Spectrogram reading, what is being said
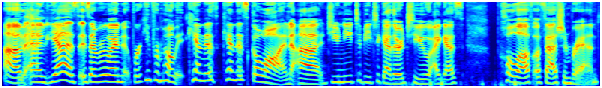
Um, yeah. And yes, is everyone working from home? Can this can this go on? Uh, do you need to be together to, I guess, pull off a fashion brand?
